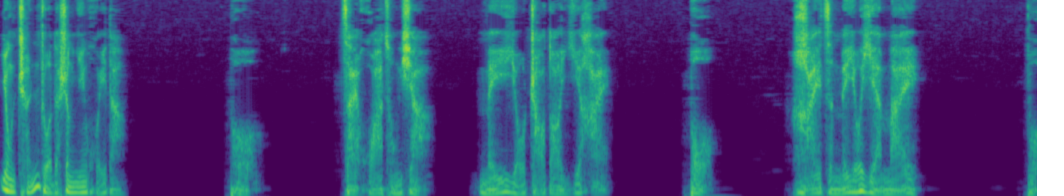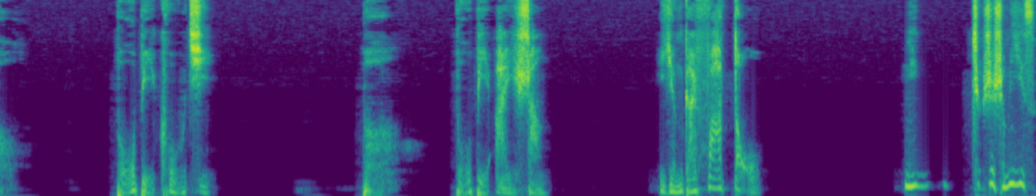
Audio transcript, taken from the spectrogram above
用沉着的声音回答：“不，在花丛下没有找到遗骸。不，孩子没有掩埋。不，不必哭泣。”不，不必哀伤。应该发抖。您这是什么意思？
